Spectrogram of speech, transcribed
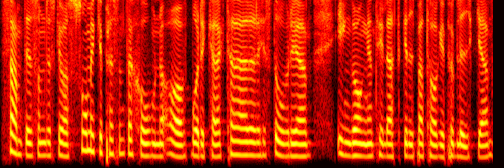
Samtidigt som det ska vara så mycket presentation av både karaktärer, historien, ingången till att gripa tag i publiken.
